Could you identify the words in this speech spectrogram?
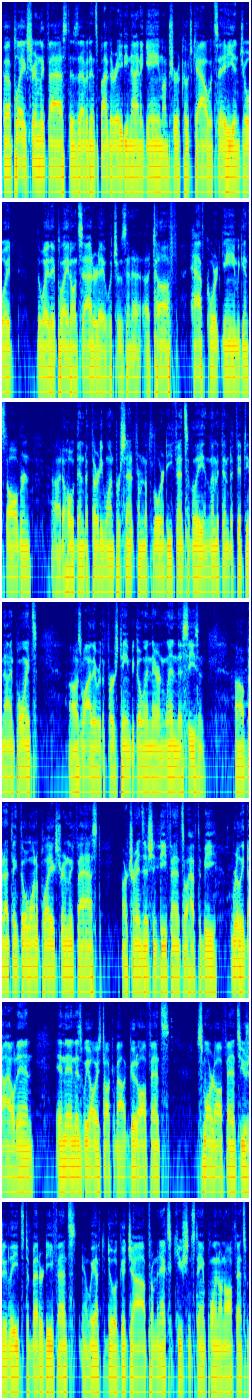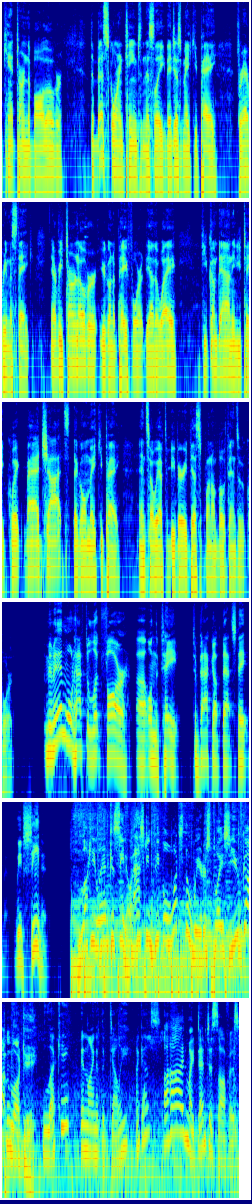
Uh, play extremely fast, as evidenced by their 89 a game. I'm sure Coach Cal would say he enjoyed the way they played on Saturday, which was in a, a tough half court game against Auburn. Uh, to hold them to 31% from the floor defensively and limit them to 59 points uh, is why they were the first team to go in there and win this season. Uh, but I think they'll want to play extremely fast. Our transition defense will have to be really dialed in. And then, as we always talk about, good offense, smart offense usually leads to better defense. You know, we have to do a good job from an execution standpoint on offense. We can't turn the ball over. The best scoring teams in this league, they just make you pay for every mistake. Every turnover, you're going to pay for it the other way. If you come down and you take quick, bad shots, they're going to make you pay. And so we have to be very disciplined on both ends of the court. Man won't have to look far uh, on the tape to back up that statement. We've seen it. Lucky Land Casino asking people what's the weirdest place you've gotten lucky? Lucky? In line at the deli, I guess? Aha, in my dentist's office.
